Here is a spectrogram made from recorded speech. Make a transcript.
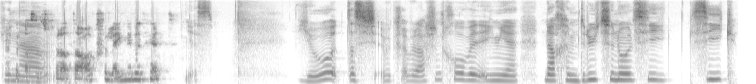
Genau. also den Vertrag verlängert hat. yes. Ja, das ist wirklich überraschend gekommen, weil irgendwie nach dem 3 zu 0 Sieg, Sieg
